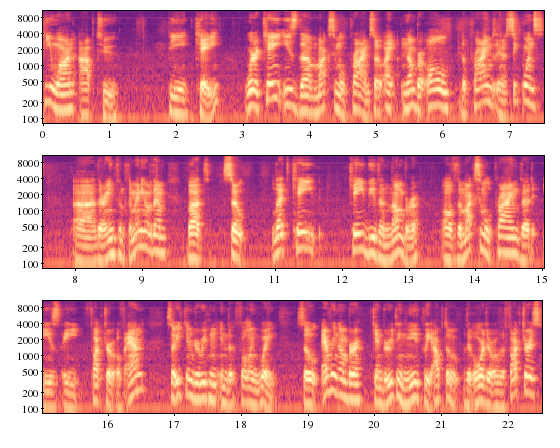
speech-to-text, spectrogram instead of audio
p1 up to pk, where k is the maximal prime. So I number all the primes in a sequence. Uh, there are infinitely many of them, but so let k k be the number of the maximal prime that is a factor of n. So it can be written in the following way. So every number can be written uniquely up to the order of the factors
